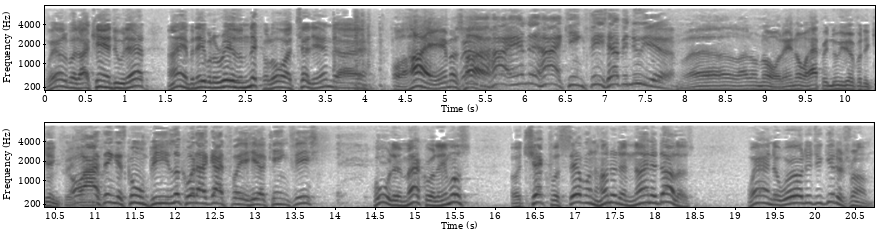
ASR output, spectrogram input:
well, but I can't do that. I ain't been able to raise a nickel, oh, I tell you, and I... Oh, hi, Amos, Well, hi. hi, Andy. Hi, Kingfish. Happy New Year. Well, I don't know. It ain't no Happy New Year for the Kingfish. Oh, I think it's going to be. Look what I got for you here, Kingfish. Holy mackerel, Amos. A check for $790. Where in the world did you get it from?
